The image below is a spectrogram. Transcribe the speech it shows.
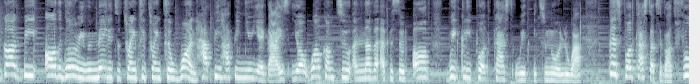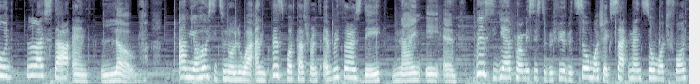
God be all the glory. We made it to 2021. Happy, happy new year, guys. You're welcome to another episode of Weekly Podcast with Itunu Olua. This podcast talks about food, lifestyle, and love. I'm your host Itunu Olua, and this podcast runs every Thursday, 9 a.m. This year promises to be filled with so much excitement, so much fun.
